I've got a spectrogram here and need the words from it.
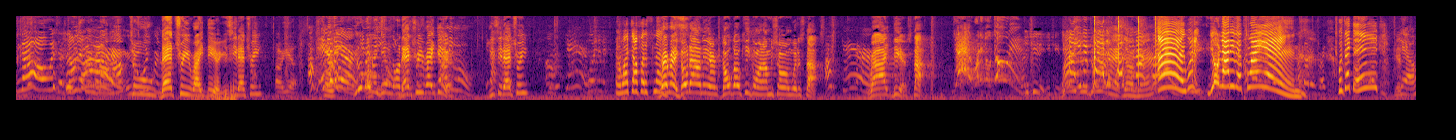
No, it's George to that tree right there. You see that tree? Oh yeah. Okay, in there. You really give us all That tree right there. You see that tree? And watch out for the snake. Ray Ray, go down there. Go, go, keep going. I'm gonna show him where to stop. I'm scared. Right there. Stop. Yeah, what are you doing? Oh, you cheated. You cheated. Why not is you even playing that, young not man? Hey, what? you're not even playing. Was that the egg? Yeah.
